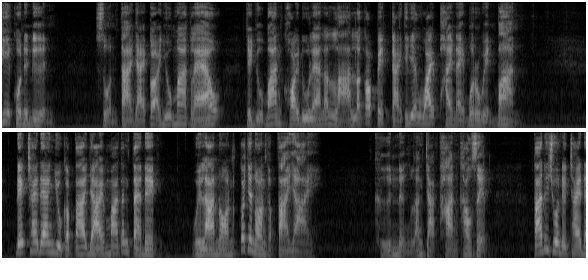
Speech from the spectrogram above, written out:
พี่ๆคนอื่นๆ ส่วนตายายก็อายุมากแล้ว จะอยู่บ้านคอยดูแลหลานๆแล้วก็เป็ดไก่ที่เลี้ยงไว้ภายในบริเวณบ้าน เด็กชายแดงอยู่กับตายายมาตั้งแต่เด็ก เวลานอนก็จะนอนกับตายาย คืนหนึ่งหลังจากทานข้าวเสร็จ ตาได้ชวนเด็กชายแด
